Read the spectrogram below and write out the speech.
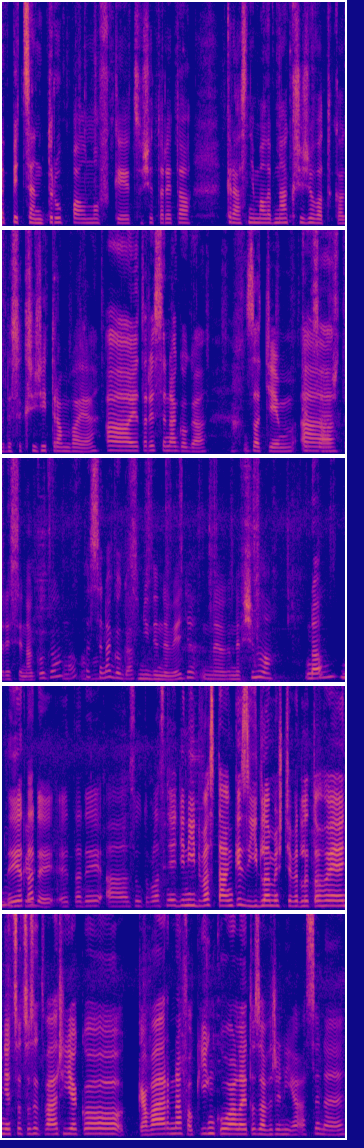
epicentru Palmovky, což je tady ta krásně malebná křižovatka, kde se kříží tramvaje. A je tady synagoga zatím. A... Kecáš, tady synagoga? No, to je synagoga. Jsem nikdy nevěděla, ne, nevšimla. No, je ok. tady, je tady a jsou to vlastně jediný dva stánky s jídlem, ještě vedle toho je něco, co se tváří jako kavárna v okýnku, ale je to zavřený a asi ne.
